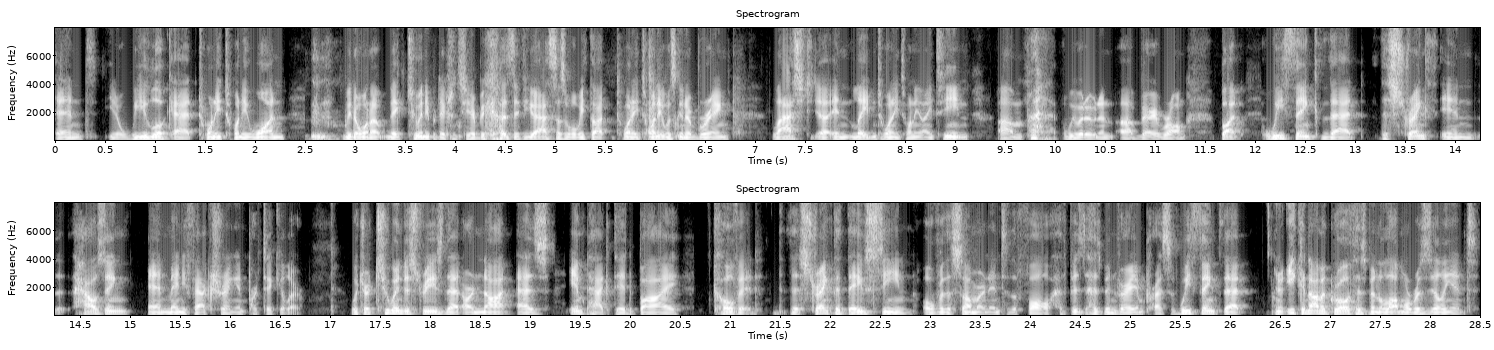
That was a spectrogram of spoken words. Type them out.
and you know we look at 2021 we don't want to make too many predictions here because if you asked us what we thought 2020 was going to bring last uh, in late in 2019 um, we would have been uh, very wrong. But we think that the strength in housing and manufacturing in particular which are two industries that are not as impacted by covid the strength that they've seen over the summer and into the fall has been, has been very impressive. We think that you know, economic growth has been a lot more resilient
